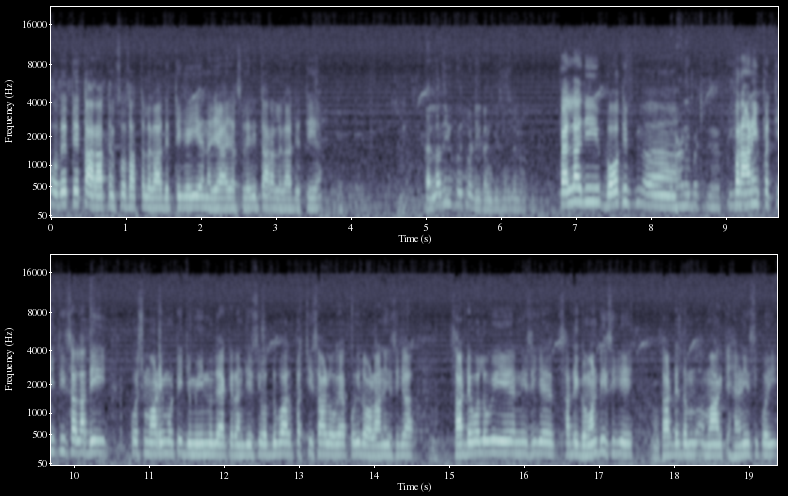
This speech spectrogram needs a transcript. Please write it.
ਉਹਦੇ ਤੇ ਧਾਰਾ 307 ਲਗਾ ਦਿੱਤੀ ਗਈ ਹੈ। ਨਜਾਇਜ਼ ਅਸਲੇ ਦੀ ਧਾਰਾ ਲਗਾ ਦਿੱਤੀ ਹੈ। ਪਹਿਲਾਂ ਦੀ ਵੀ ਕੋਈ ਤੁਹਾਡੀ ਰੰਜਿਸ਼ ਉਹਦੇ ਨਾਲ ਪਹਿਲਾਂ ਜੀ ਬਹੁਤ ਹੀ ਅਹ, ਪੁਰਾਣੀ 25 30 ਸਾਲਾਂ ਦੀ ਕੁਛ ਮਾੜੀ ਮੋਟੀ ਜ਼ਮੀਨ ਨੂੰ ਲੈ ਕੇ ਰੰਜੀ ਸੀ ਉਸ ਤੋਂ ਬਾਅਦ 25 ਸਾਲ ਹੋ ਗਿਆ, ਕੋਈ ਰੌਲਾ ਨਹੀਂ ਸੀਗਾ। ਸਾਡੇ ਵੱਲੋਂ ਵੀ ਇਹ ਨਹੀਂ ਸੀਗੇ, ਸਾਡੇ ਗਵਾਂਢੀ ਸੀਗੇ, ਸਾਡੇ ਦਿਮਾਗ 'ਚ ਹੈ ਨਹੀਂ ਸੀ ਕੋਈ।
